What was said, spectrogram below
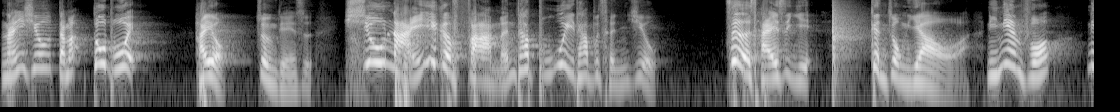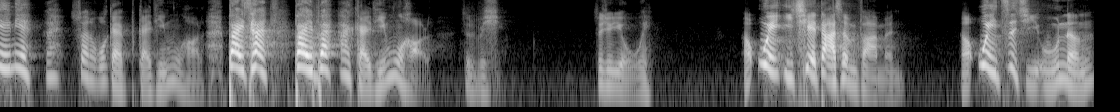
难修，怎么都不畏。还有重点是。修哪一个法门，他不为他不成就，这才是也更重要啊！你念佛念一念，哎，算了，我改改题目好了。拜忏拜一拜，哎，改题目好了，这是不行，这就有畏啊！为一切大乘法门啊，为自己无能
